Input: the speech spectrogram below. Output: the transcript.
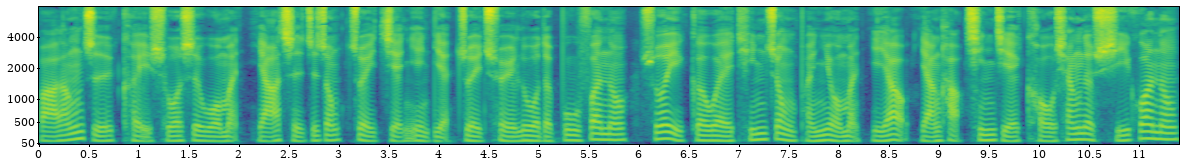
珐琅质可以说是我们。牙齿之中最坚硬也最脆弱的部分哦，所以各位听众朋友们也要养好清洁口腔的习惯哦。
